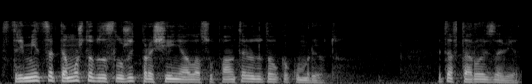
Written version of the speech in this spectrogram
Стремиться к тому, чтобы заслужить прощение Аллаха Субхану до того, как умрет. Это второй завет.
